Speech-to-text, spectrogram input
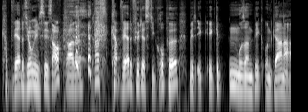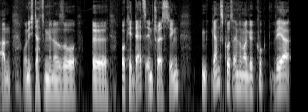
Cap Verde Junge, ich sehe es auch gerade. Krass. Kap Verde führt jetzt die Gruppe mit Ägypten, Mosambik und Ghana an. Und ich dachte mir nur so, äh, okay, that's interesting. Ganz kurz einfach mal geguckt, wer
